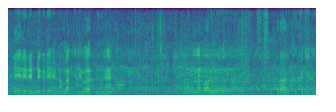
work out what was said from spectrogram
கிடையரி ரெண்டு கிடையரி நல்லா தெளிவாக இருக்குங்க. நல்லா பாருங்கள் சூப்பராக இருக்குது கிடையரி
